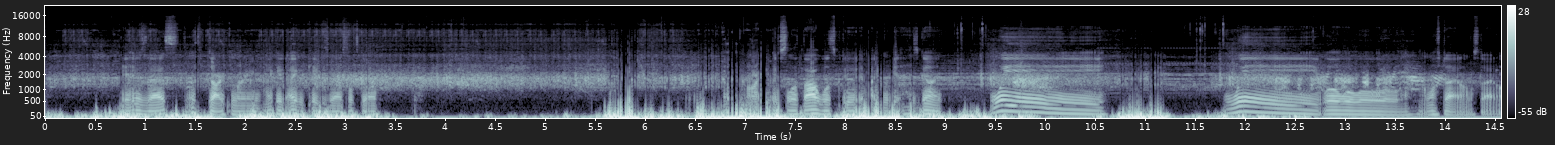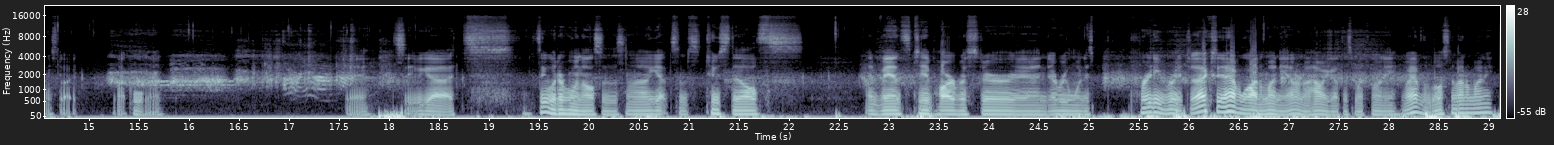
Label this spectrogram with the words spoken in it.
ass. That's Dark Marine. I can, I can kick his ass. Let's go. Alright, Mixolithopoulos good. I can get his gun. Wee! Wee! Whoa, whoa, whoa, whoa. Almost died, almost died, almost died. Not cool, man. Okay, let's see, we got... Let's see what everyone else is. Uh, we got some two stealths, advanced tip harvester, and everyone is pretty rich. Actually, I have a lot of money. I don't know how I got this much money. Do I have the most amount of money?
